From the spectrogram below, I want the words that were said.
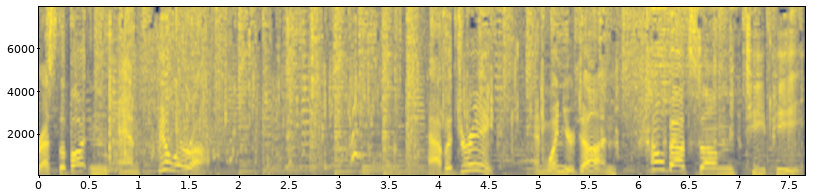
Press the button and fill her up. Have a drink. And when you're done, how about some TP?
